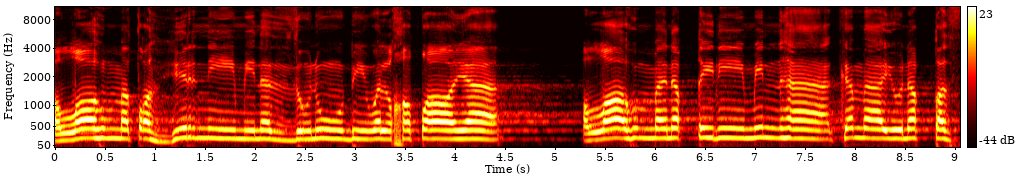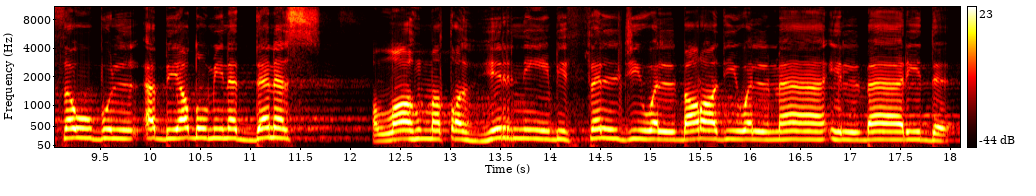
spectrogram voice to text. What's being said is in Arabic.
اللهم طهرني من الذنوب والخطايا. اللهم نقني منها كما ينقى الثوب الأبيض من الدنس. اللهم طهرني بالثلج والبرد والماء البارد.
